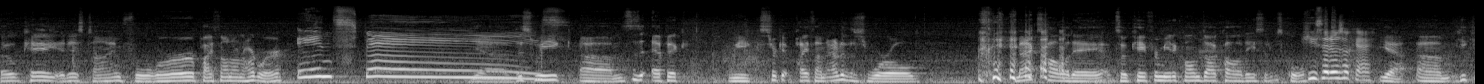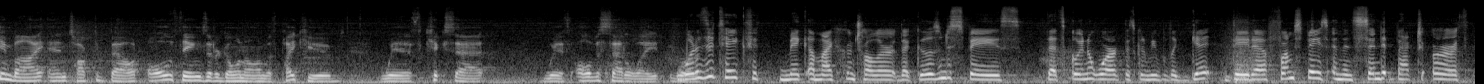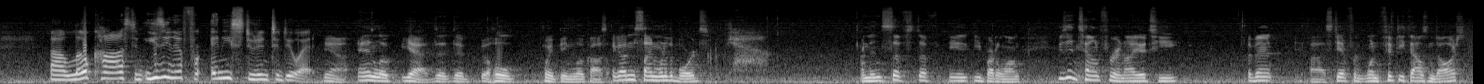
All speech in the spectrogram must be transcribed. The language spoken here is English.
Okay, it is time for Python on hardware. In space. Yeah, this week, um, this is an epic week. Circuit Python out of this world. Max Holliday. It's okay for me to call him Doc Holliday. he Said it was cool. He said it was okay. Yeah, um, he came by and talked about all the things that are going on with PyCubed, with KickSat, with all the satellite. Work. What does it take to make a microcontroller that goes into space, that's going to work, that's going to be able to get data from space and then send it back to Earth, uh, low cost and easy enough for any student to do it? Yeah, and low. Yeah, the, the the whole point being low cost. I got him to sign one of the boards. Yeah. And then stuff stuff he, he brought along. He was in town for an IoT event. Uh, Stanford won fifty thousand dollars.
